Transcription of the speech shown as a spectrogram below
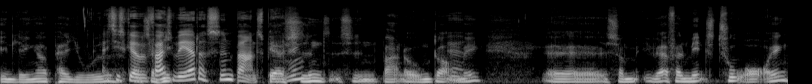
en længere periode. Altså, de skal jo altså faktisk helt- være der siden barns ben, Ja, ikke? siden, siden barn og ungdom. Ja. ikke? Øh, som i hvert fald mindst to år. Ikke?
